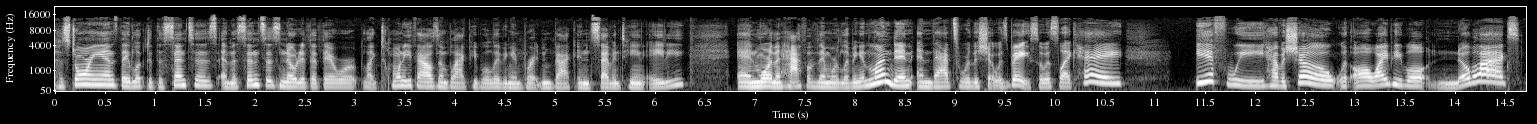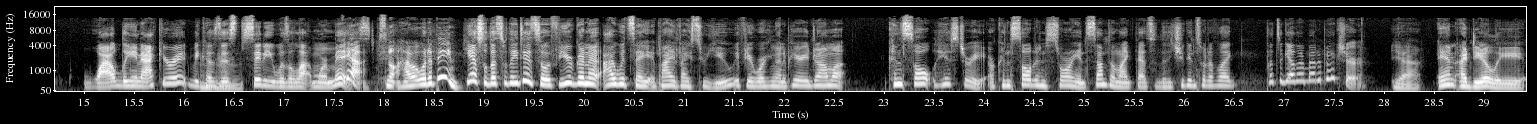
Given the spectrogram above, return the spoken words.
historians, they looked at the census, and the census noted that there were like 20,000 black people living in Britain back in 1780, and more than half of them were living in London, and that's where the show is based. So it's like, hey, if we have a show with all white people, no blacks, wildly inaccurate because this mm-hmm. city was a lot more mixed. yeah, it's not how it would have been. Yeah, so that's what they did. So if you're gonna, I would say, my advice to you, if you're working on a period drama, consult history or consult an historian, something like that, so that you can sort of like put together a better picture. Yeah. And ideally,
